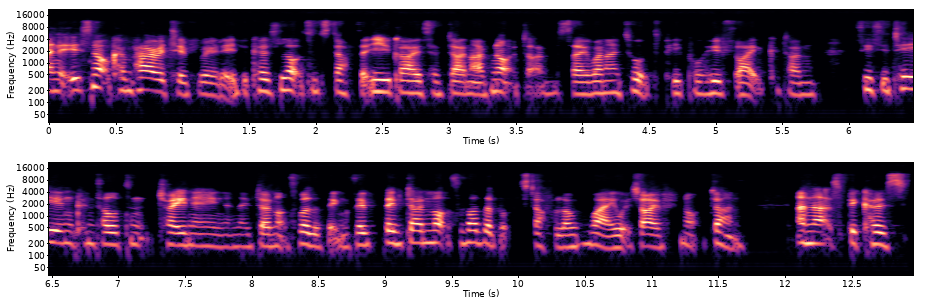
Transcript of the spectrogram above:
and it's not comparative really because lots of stuff that you guys have done i've not done. So when i talk to people who've like done cct and consultant training and they've done lots of other things they've, they've done lots of other stuff along the way which i've not done. And that's because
